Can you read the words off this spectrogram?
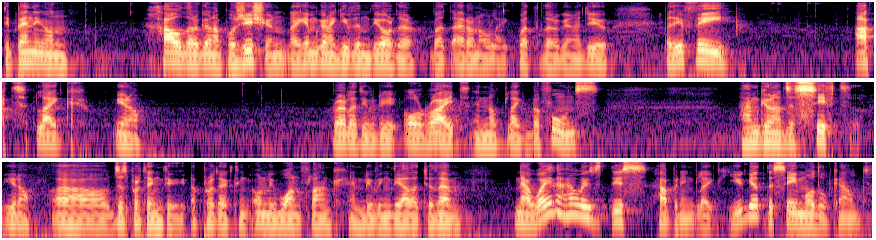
depending on how they're gonna position like I'm gonna give them the order but I don't know like what they're gonna do. But if they act like you know relatively alright and not like buffoons I'm gonna just shift you know uh, just protecting uh, protecting only one flank and leaving the other to them now, why the hell is this happening? Like, you get the same model count.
